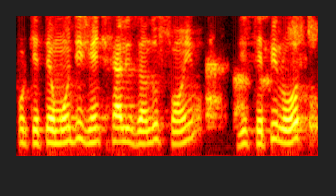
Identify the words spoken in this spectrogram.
Porque tem um monte de gente realizando o sonho de ser piloto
